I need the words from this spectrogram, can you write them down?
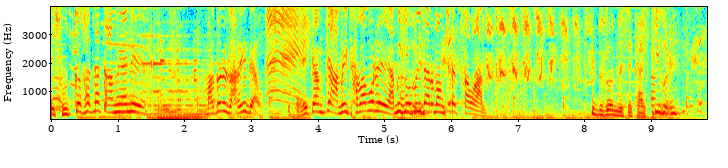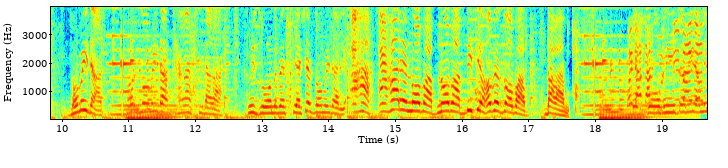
এই সুদকে থাকা কামি আনে আমার তো জারি দাও। এই কামকে আমি ঠাপাবো রে আমি জমিদার বংশের সওয়াল। কিন্তু জন বেশি খাই জমিদার জমিদার ঠাঙাচ্ছি দাঁড়া। তুই জোন বেশি আসে জমিদারি। আহা আহারে নবাব নবাব দিতে হবে জবাব। দাঁড়ান। জমিদারি আমি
